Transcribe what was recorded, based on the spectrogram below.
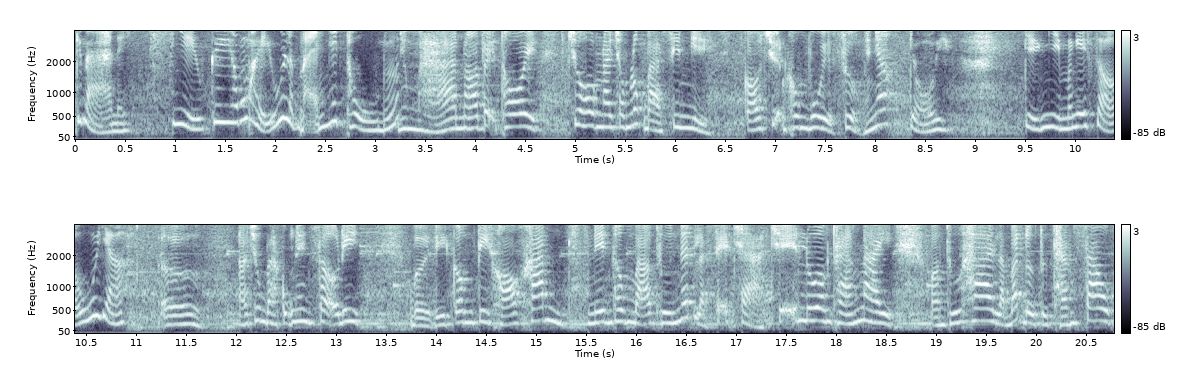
Cái bà này, nhiều khi không hiểu là bạn hay thù nữa. Nhưng mà nói vậy thôi Chứ hôm nay trong lúc bà xin nghỉ Có chuyện không vui ở xưởng đấy nhá Trời, chuyện gì mà nghe sợ quá vậy? Ừ, nói chung bà cũng nên sợ đi Bởi vì công ty khó khăn Nên thông báo thứ nhất là sẽ trả trễ lương tháng này Còn thứ hai là bắt đầu từ tháng sau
